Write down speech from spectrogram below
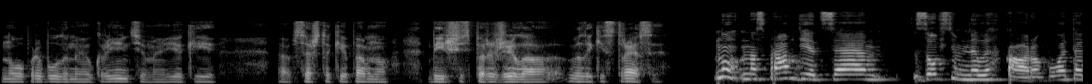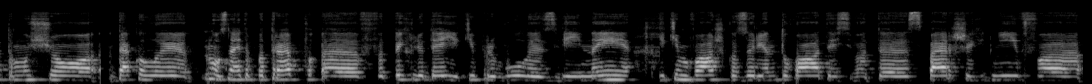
новоприбулими українцями, які все ж таки, певно, більшість пережила великі стреси. Ну насправді це зовсім нелегка робота, тому що деколи ну знаєте, потреб е, в тих людей, які прибули з війни, яким важко зорієнтуватись, от е, з перших днів, е,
